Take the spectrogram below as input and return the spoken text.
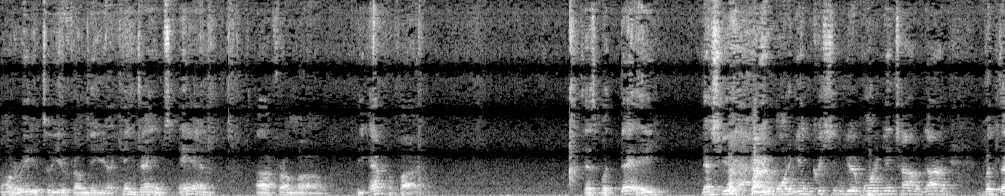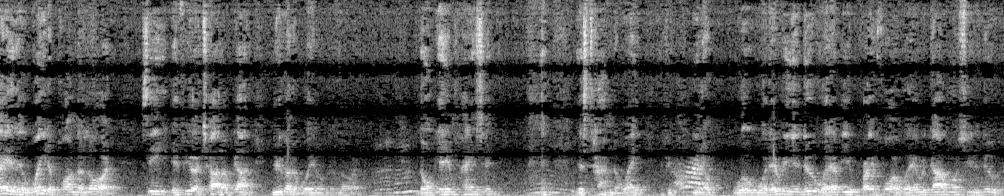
I want to read it to you from the uh, King James and uh, from uh, the Amplified. It says, but they, that's you, you're a born again Christian, you're a born again child of God, but they that wait upon the Lord. See, if you're a child of God, you're going to wait on the Lord. Mm-hmm. Don't get impatient. it's time to wait. If you, All you know, whatever you do, whatever you pray for, whatever God wants you to do,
